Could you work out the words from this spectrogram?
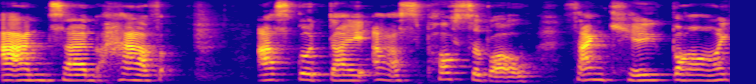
And um, have as good day as possible. Thank you. Bye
